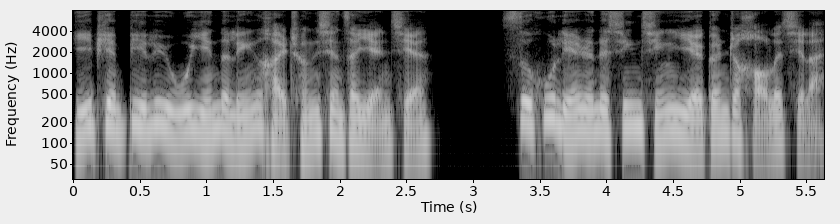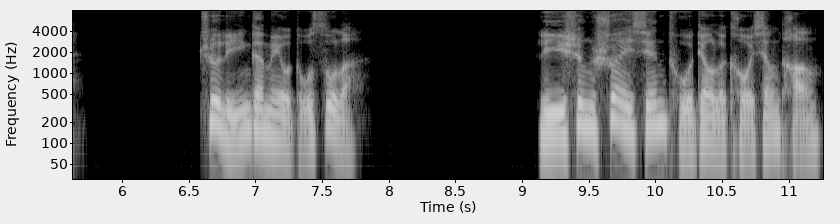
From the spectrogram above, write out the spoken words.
一片碧绿无垠的林海呈现在眼前。似乎连人的心情也跟着好了起来。这里应该没有毒素了。李胜率先吐掉了口香糖。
